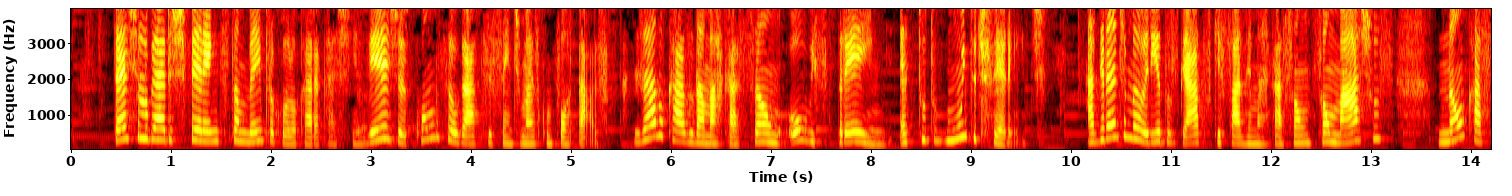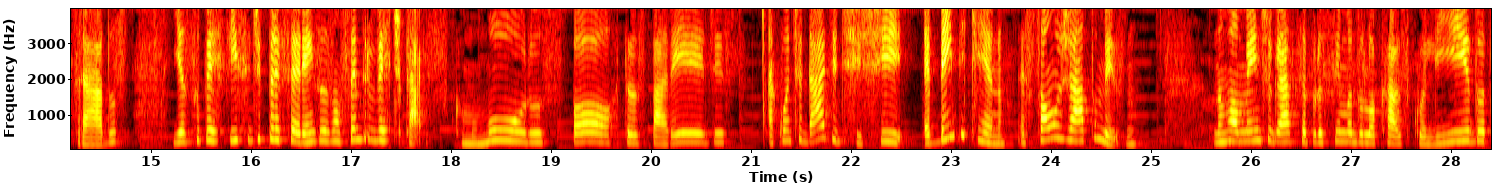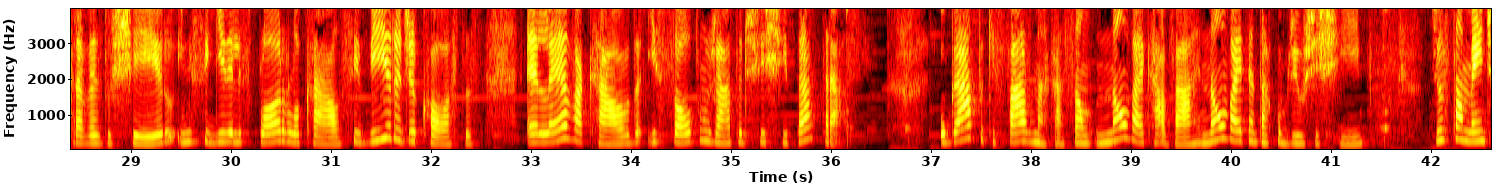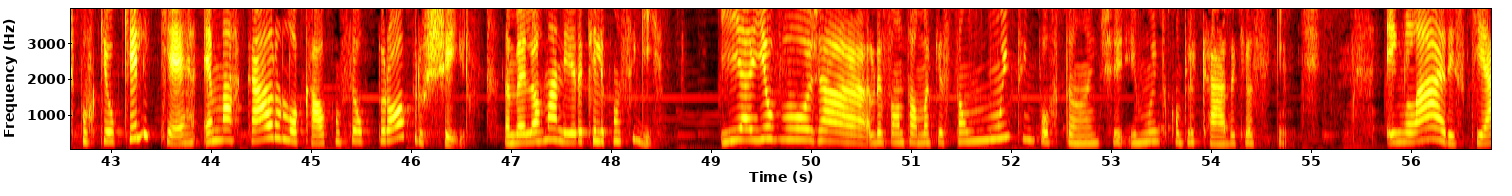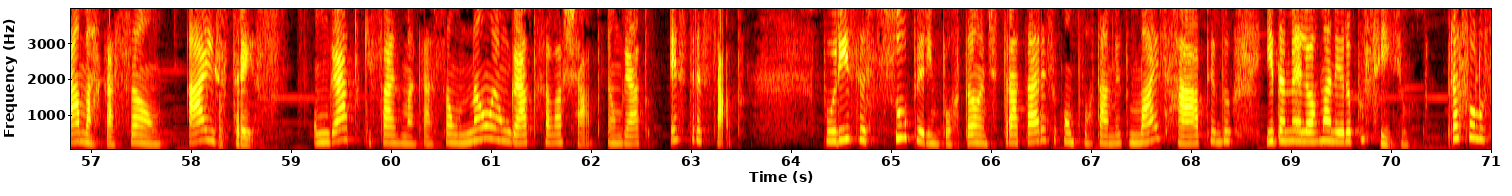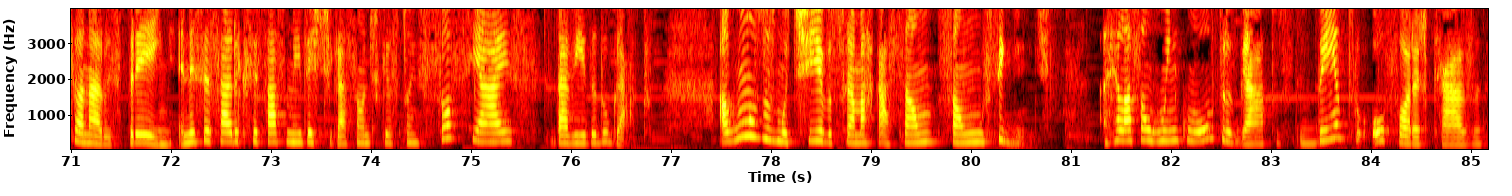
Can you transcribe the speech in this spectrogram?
Teste lugares diferentes também para colocar a caixinha. Veja como seu gato se sente mais confortável. Já no caso da marcação ou spraying, é tudo muito diferente. A grande maioria dos gatos que fazem marcação são machos não castrados e a superfície de preferência são sempre verticais, como muros, portas, paredes. A quantidade de xixi é bem pequena, é só um jato mesmo. Normalmente o gato se aproxima do local escolhido através do cheiro, em seguida ele explora o local, se vira de costas, eleva a cauda e solta um jato de xixi para trás. O gato que faz marcação não vai cavar, não vai tentar cobrir o xixi, justamente porque o que ele quer é marcar o local com seu próprio cheiro, da melhor maneira que ele conseguir. E aí eu vou já levantar uma questão muito importante e muito complicada, que é o seguinte: em lares que há marcação, há estresse. Um gato que faz marcação não é um gato relaxado, é um gato estressado. Por isso é super importante tratar esse comportamento mais rápido e da melhor maneira possível. Para solucionar o spraying, é necessário que se faça uma investigação de questões sociais da vida do gato. Alguns dos motivos para a marcação são o seguinte: a relação ruim com outros gatos, dentro ou fora de casa.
